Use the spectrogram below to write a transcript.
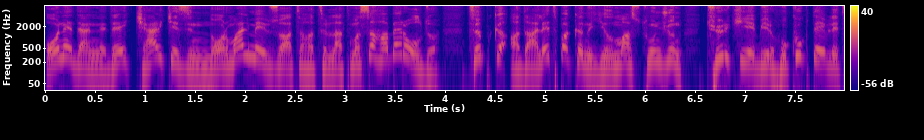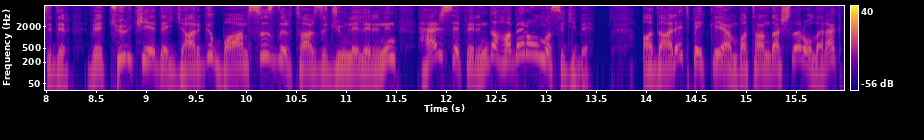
O nedenle de Kerkez'in normal mevzuatı hatırlatması haber oldu. Tıpkı Adalet Bakanı Yılmaz Tunç'un Türkiye bir hukuk devletidir ve Türkiye'de yargı bağımsızdır tarzı cümlelerinin her seferinde haber olması gibi. Adalet bekleyen vatandaşlar olarak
